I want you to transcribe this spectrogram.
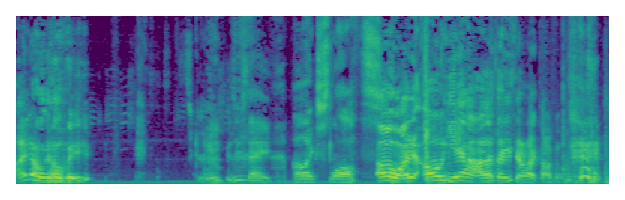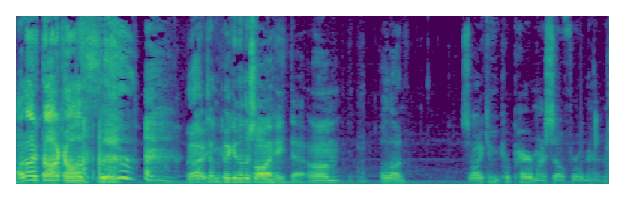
I don't know what you, Screw what did you say. I like sloths. Oh, I, oh yeah. I thought you said I like tacos. I like tacos. Alright, time to pick another song. oh. I hate that. Um. Hold on. So I can prepare myself for what's gonna happen.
